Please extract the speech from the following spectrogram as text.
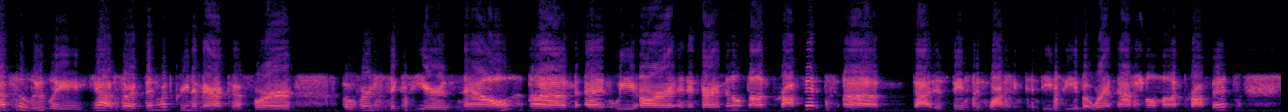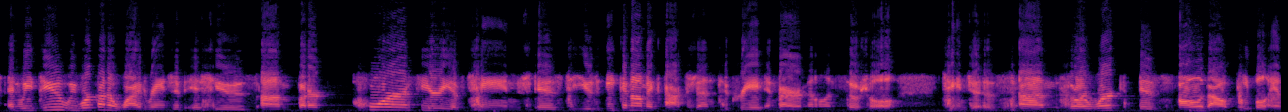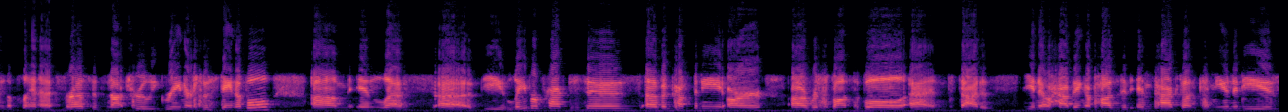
Absolutely, yeah. So I've been with Green America for over six years now, um, and we are an environmental nonprofit. Um, that is based in Washington D.C., but we're a national nonprofit, and we do we work on a wide range of issues. Um, but our core theory of change is to use economic action to create environmental and social changes. Um, so our work is all about people and the planet. For us, it's not truly green or sustainable um, unless uh, the labor practices of a company are uh, responsible and that is you know having a positive impact on communities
